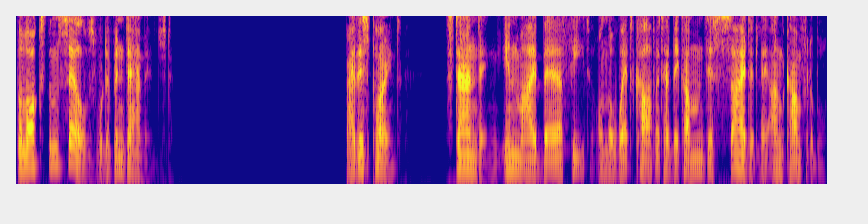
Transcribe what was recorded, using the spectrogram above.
the locks themselves would have been damaged. By this point, standing in my bare feet on the wet carpet had become decidedly uncomfortable,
